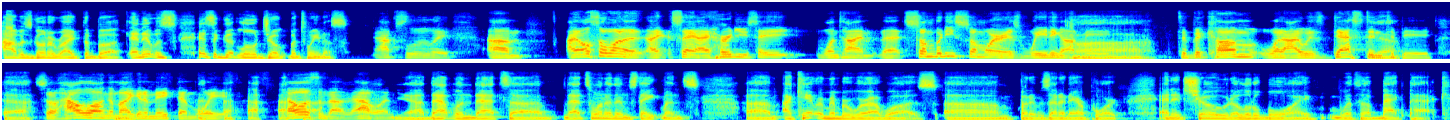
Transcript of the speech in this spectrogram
I was going to write the book. And it was, it's a good little joke between us. Absolutely. Um, I also want to say, I heard you say one time that somebody somewhere is waiting on me ah to become what I was destined yeah. to be. Yeah. So how long am I going to make them wait? Tell us about that one. Yeah, that one. That's uh, that's one of them statements. Um, I can't remember where I was, um, but it was at an airport, and it showed a little boy with a backpack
